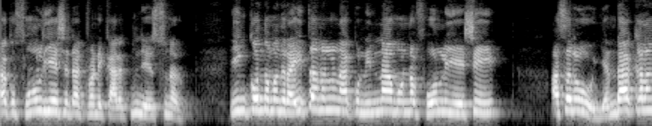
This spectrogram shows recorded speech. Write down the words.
నాకు ఫోన్లు చేసేటటువంటి కార్యక్రమం చేస్తున్నారు. ఇంకొంతమంది రైతన్నలు నాకు నిన్న మొన్న ఫోన్లు చేసి అసలు ఎండాకాలం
